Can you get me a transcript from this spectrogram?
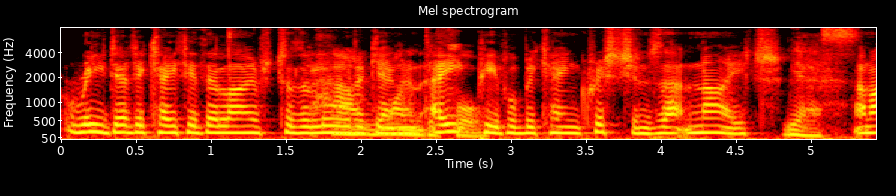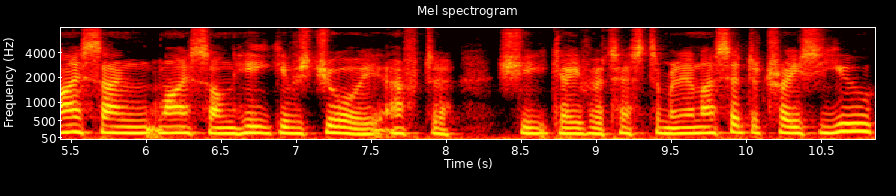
rededicated their lives to the Lord How again, wonderful. and eight people became Christians that night. Yes. And I sang my song, He Gives Joy, after she gave her testimony. And I said to Trace, You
